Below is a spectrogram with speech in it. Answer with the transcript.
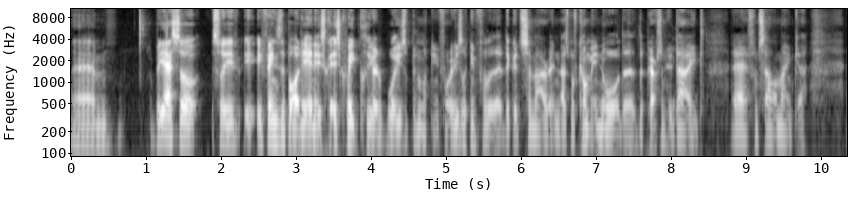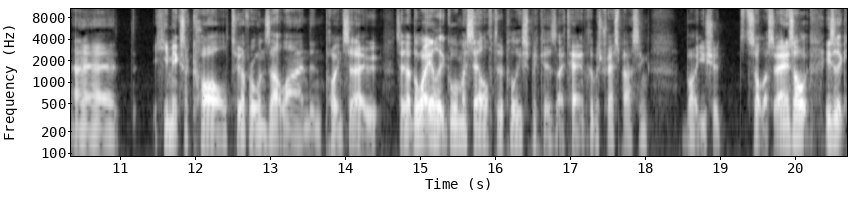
Um, but yeah, so so he, he finds the body, and it's it's quite clear what he's been looking for. He's looking for the, the good Samaritan, as we've come to know the the person who died uh, from Salamanca, and uh, he makes a call to whoever owns that land and points it out. Says, "I don't want to let go myself to the police because I technically was trespassing, but you should." Sort this out. and it's all he's like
